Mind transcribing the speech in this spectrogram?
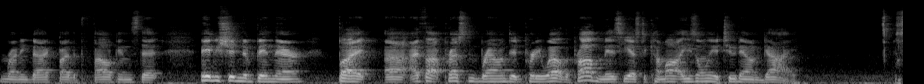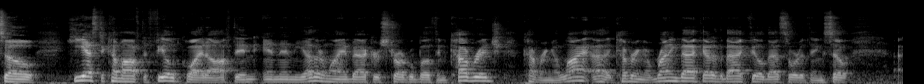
running back by the Falcons that maybe shouldn't have been there. But uh, I thought Preston Brown did pretty well. The problem is he has to come off. He's only a two down guy, so he has to come off the field quite often. And then the other linebackers struggle both in coverage, covering a line, uh, covering a running back out of the backfield, that sort of thing. So uh,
